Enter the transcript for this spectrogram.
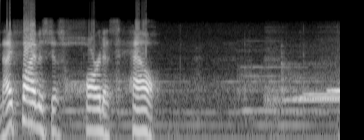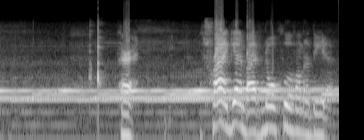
Night five is just hard as hell. Alright. I'll try again, but I have no clue if I'm gonna beat it.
